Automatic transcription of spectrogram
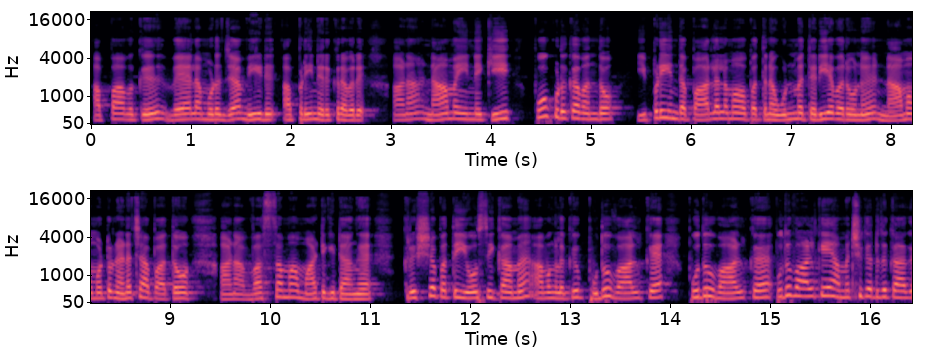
அப்பாவுக்கு வேலை முடிஞ்சால் வீடு அப்படின்னு இருக்கிறவர். ஆனால் நாம் இன்னைக்கு பூ கொடுக்க வந்தோம். இப்படி இந்த பார்லலமாவை பற்றின உண்மை தெரிய வரும்னு நாம் மட்டும் நினச்சா பார்த்தோம். ஆனால் வசமாக மாட்டிக்கிட்டாங்க. கிறிஷை பற்றி யோசிக்காம அவங்களுக்கு புது வாழ்க்கை புது வாழ்க்கை புது வாழ்க்கையை அமைச்சிக்கிறதுக்காக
